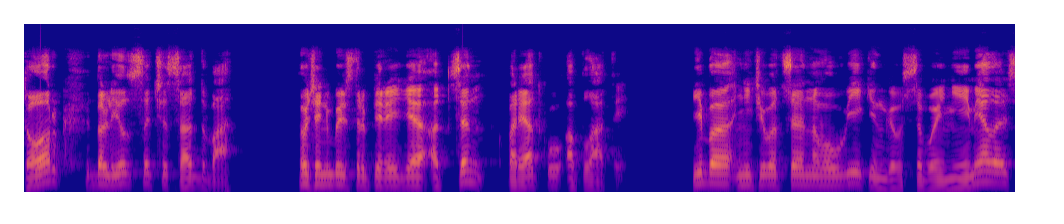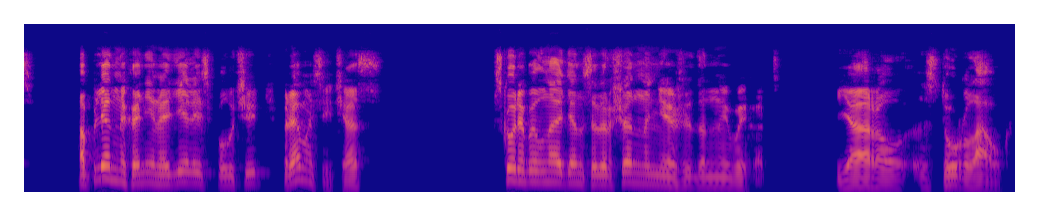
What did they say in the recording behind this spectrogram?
Торг длился часа два, очень быстро перейдя от цен к порядку оплаты, ибо ничего ценного у викингов с собой не имелось, а пленных они надеялись получить прямо сейчас. Вскоре был найден совершенно неожиданный выход. Ярл Стурлаук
